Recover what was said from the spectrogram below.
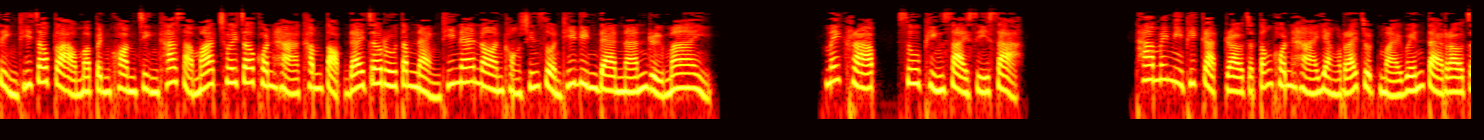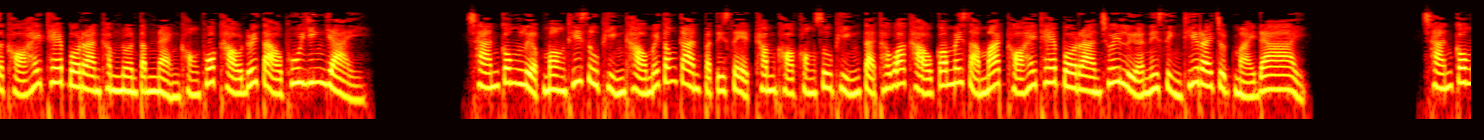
สิ่งที่เจ้ากล่าวมาเป็นความจริงข้าสามารถช่วยเจ้าค้นหาคำตอบได้เจ้ารู้ตำแหน่งที่แน่นอนของชิ้นส่วนที่ดินแดนนั้นหรือไม่ ไม่ครับ ซูผิงสายศีรษะ ถ้าไม่มีพิกัดเราจะต้องค้นหาอย่างไร้จุดหมายเว้น แต่เราจะขอให้เทพโบราณคำนวณตำแหน่งของพวกเขาด้วยเต่าผู้ยิ่งใหญ่ชานกงเหลือบมองที่ซูผิงเขาไม่ต้องการปฏิเสธคำขอของซูผิง แต่ทว่าเขาก็ไม่สามารถขอให้เทพโบราณช่วยเหลือในสิ่งที่ไร้จุดหมายได้ ชานกง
